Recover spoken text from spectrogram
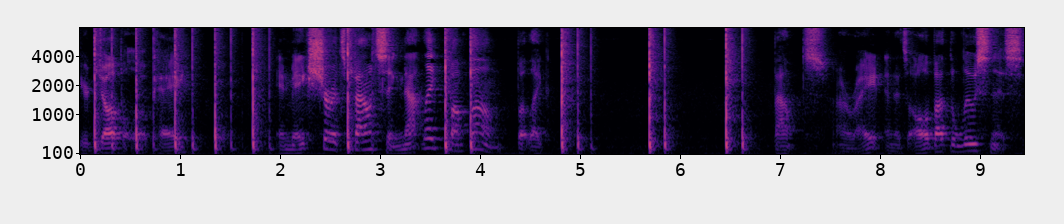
your double, okay? And make sure it's bouncing, not like bum bum, but like bounce, all right? And it's all about the looseness.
